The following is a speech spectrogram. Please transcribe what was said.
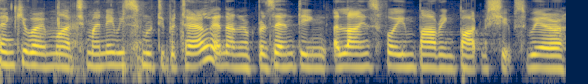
Thank you very much. My name is Smruti Patel, and I'm representing Alliance for Empowering Partnerships. We're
